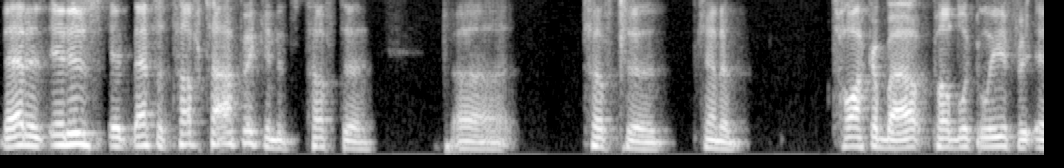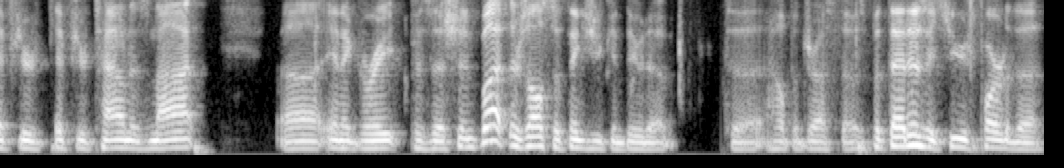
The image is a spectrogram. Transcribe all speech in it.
that is it is it, that's a tough topic and it's tough to uh tough to kind of talk about publicly if, if your if your town is not uh, in a great position. But there's also things you can do to to help address those. But that is a huge part of the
